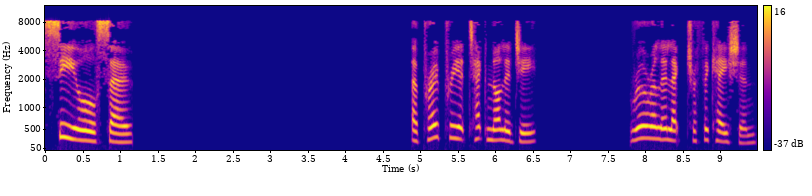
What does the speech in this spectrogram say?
See also Appropriate technology. Rural electrification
